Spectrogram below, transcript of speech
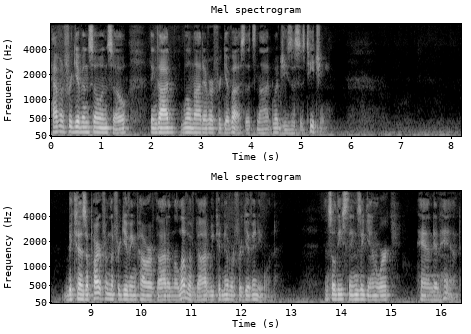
haven't forgiven so and so, then God will not ever forgive us. That's not what Jesus is teaching. Because apart from the forgiving power of God and the love of God, we could never forgive anyone. And so these things again work hand in hand.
